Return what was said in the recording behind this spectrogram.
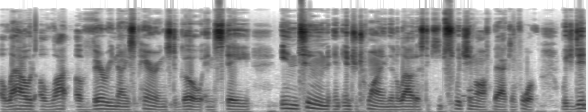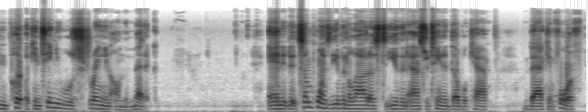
allowed a lot of very nice pairings to go and stay in tune and intertwined and allowed us to keep switching off back and forth, which didn't put a continual strain on the medic. And it, at some points, it even allowed us to even ascertain a double cap back and forth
